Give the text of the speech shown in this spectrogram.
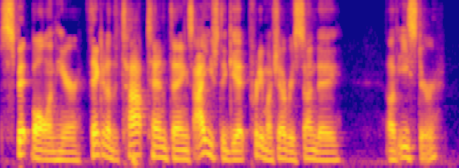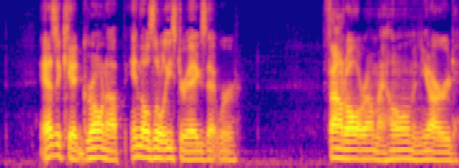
spitballing here, thinking of the top 10 things I used to get pretty much every Sunday of Easter as a kid growing up in those little Easter eggs that were found all around my home and yard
